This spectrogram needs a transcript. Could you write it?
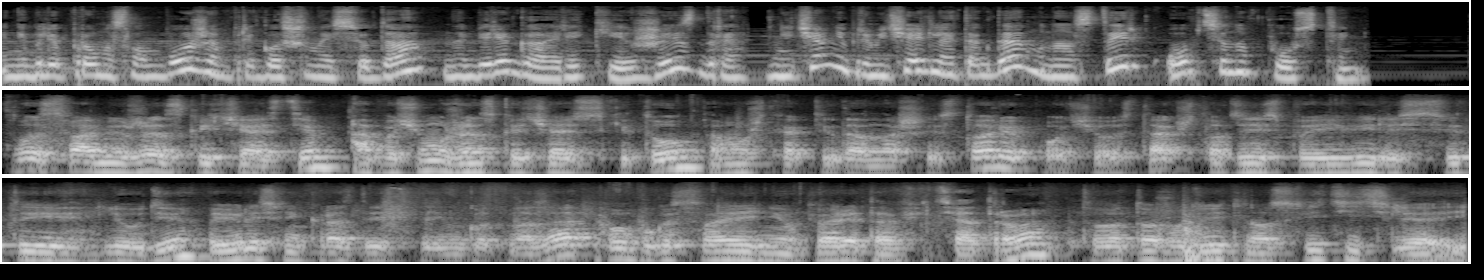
Они были промыслом Божиим приглашены сюда, на берега реки Жиздры, в ничем не примечательный тогда монастырь Оптина пустынь. Мы с вами в женской части. А почему женская часть скиту? Потому что, как всегда в нашей истории, получилось так, что здесь появились святые люди. Появились они как раз 201 год назад по благословению Филарета Амфитеатрова, этого тоже удивительного святителя и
